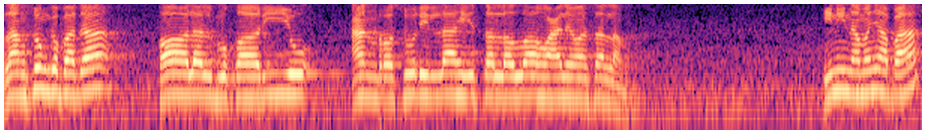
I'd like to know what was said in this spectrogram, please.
langsung kepada qala al-Bukhari an Rasulillah sallallahu alaihi wasallam ini namanya apa?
